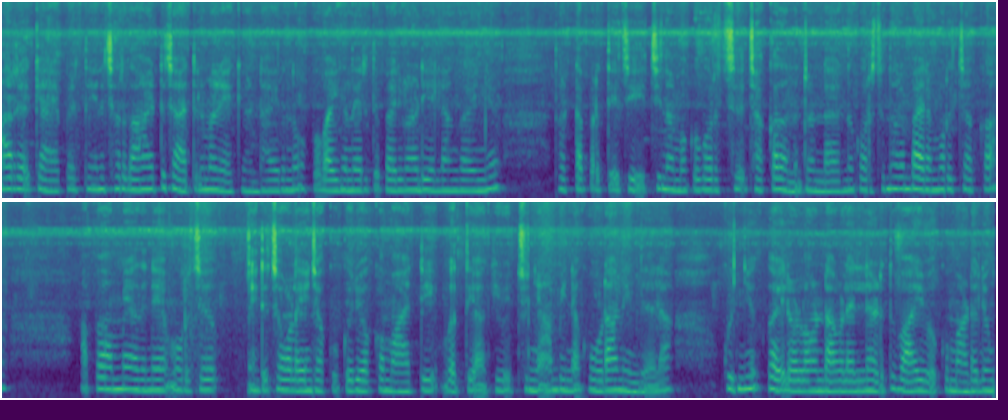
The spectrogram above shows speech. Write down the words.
ആറരയൊക്കെ ആയപ്പോഴത്തേന് ചെറുതായിട്ട് ചാറ്റൽ മഴയൊക്കെ ഉണ്ടായിരുന്നു. അപ്പോൾ വൈകുന്നേരത്തെ പരിപാടിയെല്ലാം കഴിഞ്ഞ് തൊട്ടപ്പുറത്തെ ചേച്ചി നമുക്ക് കുറച്ച് ചക്ക തന്നിട്ടുണ്ടായിരുന്നു. കുറച്ചെന്ന് പറയുമ്പോൾ അരമുറി ചക്ക. അപ്പോൾ അമ്മ അതിനെ മുറിച്ച് അതിന്റെ ചോളയും ചക്കക്കുരുവും ഒക്കെ മാറ്റി വൃത്തിയാക്കി വെച്ചു. ഞാൻ പിന്നെ കൂടാൻ നിന്നില്ല. കുഞ്ഞ് കയ്യിലുള്ളതുകൊണ്ട് അവളെല്ലാം എടുത്ത് വായി വെക്കും മടലും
